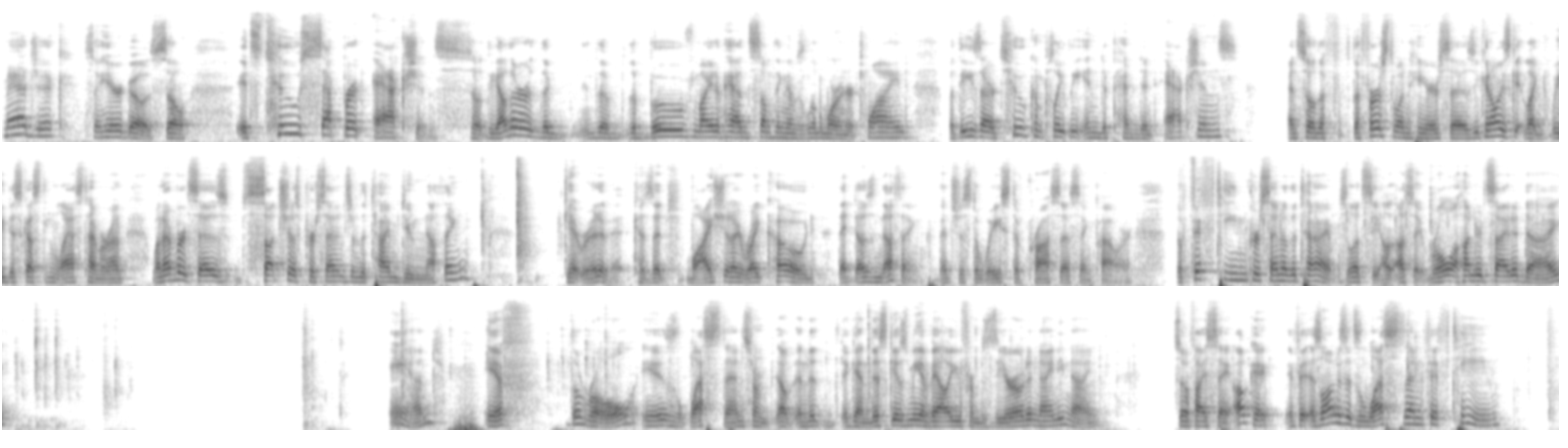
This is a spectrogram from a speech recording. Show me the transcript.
Magic. So here it goes. So it's two separate actions. So the other, the the the boov might have had something that was a little more intertwined. But these are two completely independent actions. And so the, the first one here says, you can always get, like we discussed in the last time around, whenever it says such as percentage of the time do nothing, get rid of it. Because it's why should I write code that does nothing? That's just a waste of processing power. So 15% of the time. So let's see, I'll, I'll say roll a 100-sided die. And if the roll is less than, from, oh, and again, this gives me a value from 0 to 99. So if I say, okay, if it, as long as it's less than 15,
